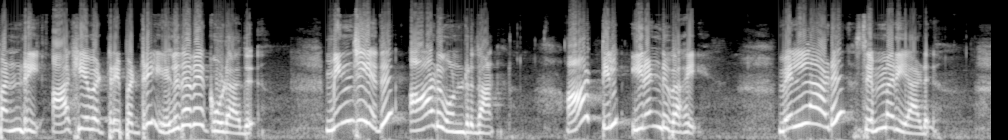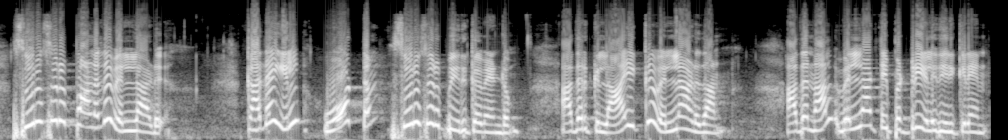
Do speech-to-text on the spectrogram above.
பன்றி ஆகியவற்றை பற்றி எழுதவே கூடாது. மிஞ்சியது ஆடு ஒன்றுதான். ஆட்டில் இரண்டு வகை. வெள்ளாடு செம்மறியாடு சுறுசுறுப்பானது வெள்ளாடு. கதையில் ஓட்டம் சுறுசுறுப்பு இருக்க வேண்டும். அதற்கு லாய்க்கு வெள்ளாடுதான். அதனால் வெள்ளாட்டை பற்றி எழுதியிருக்கிறேன்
